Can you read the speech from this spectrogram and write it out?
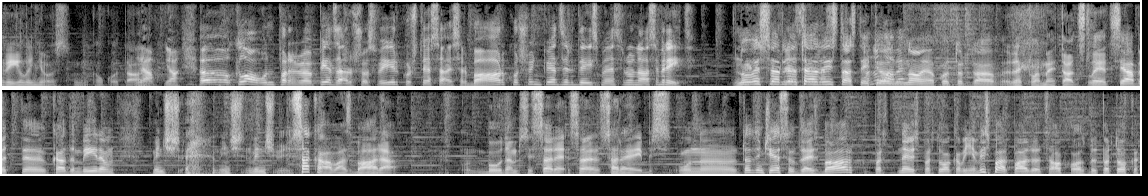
rīliņos, kaut ko tādu. Jā, jā. Uh, Klau, un par piedzērušos vīru, kurš tiesājas ar bāru, kurš viņu piedzirdīs, mēs runāsim rīt. Nu, es varu ļoti tādu izstāstīt, Ah, nu jo labi. nav jau ko tur tā reklamēt tādas lietas. Jā, bet uh, kādam vīram viņš, viņš, viņš sakāvās bārā. Un Būdams ir sare, sa, sareibis. Un, uh, tad viņš iesūdzējis bāru par, nevis par to, ka viņam vispār pārdodas alkohols, bet par to, ka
